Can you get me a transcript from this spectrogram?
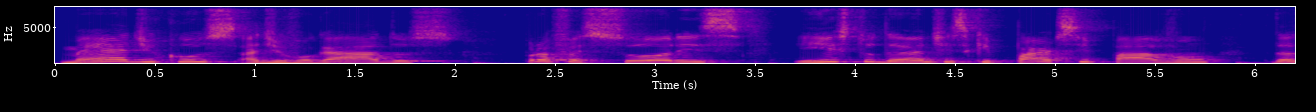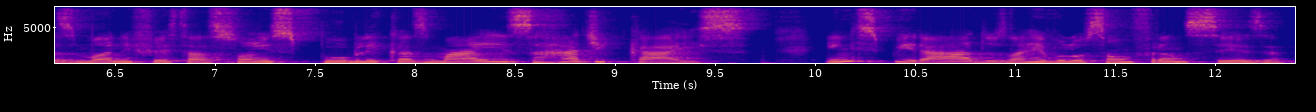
médicos, advogados, professores e estudantes que participavam das manifestações públicas mais radicais, inspirados na Revolução Francesa.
